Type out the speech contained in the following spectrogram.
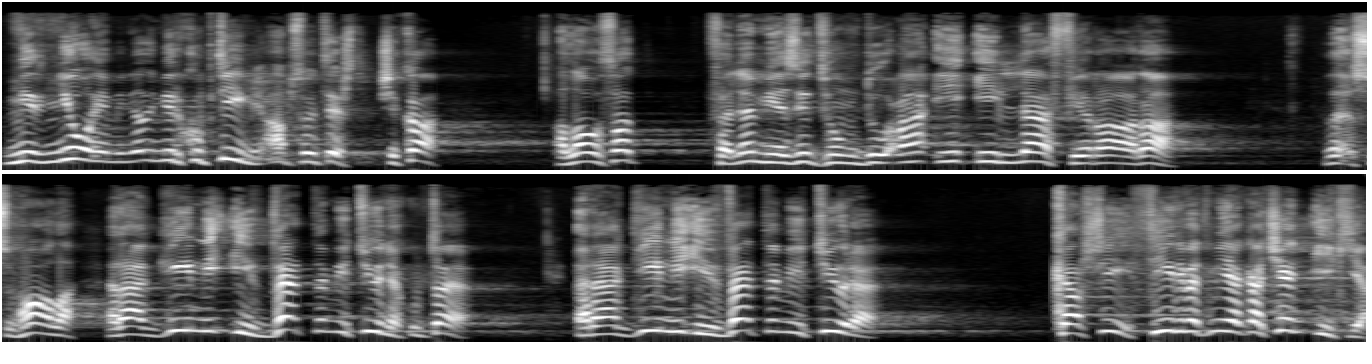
mirënjohje, me një lloj mirëkuptimi, absolutisht, shika, Allahu thotë, felem jezidhum duai illa firara, Dhe subhanallah, reagimi i vetëm i tyre, kuptoje, reagimi i vetëm i tyre, karshi thirrjeve të mia ka qenë ikja.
